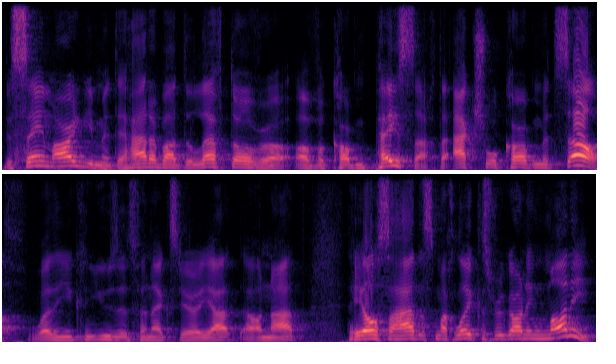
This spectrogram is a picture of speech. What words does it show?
The same argument they had about the leftover of a korban Pesach, the actual korban itself, whether you can use it for next year or not. They also had this machlekes regarding money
